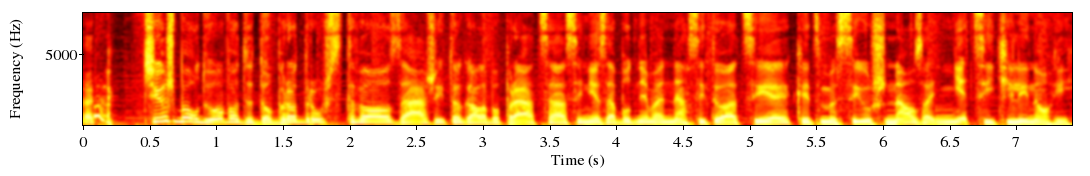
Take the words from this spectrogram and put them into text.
Či už bol dôvod dobrodružstvo, zážitok alebo práca, asi nezabudneme na situácie, keď sme si už naozaj necítili nohy.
